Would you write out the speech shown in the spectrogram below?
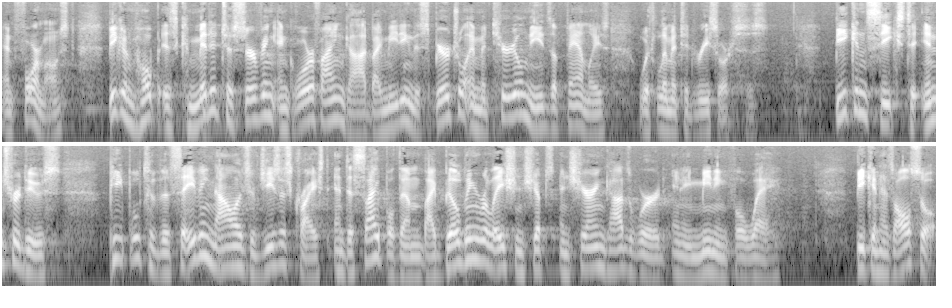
and foremost, Beacon of Hope is committed to serving and glorifying God by meeting the spiritual and material needs of families with limited resources. Beacon seeks to introduce people to the saving knowledge of Jesus Christ and disciple them by building relationships and sharing God's word in a meaningful way. Beacon has also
